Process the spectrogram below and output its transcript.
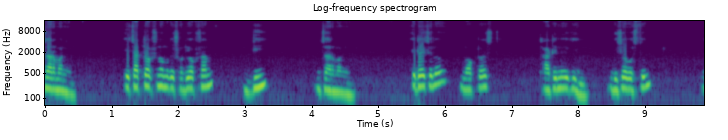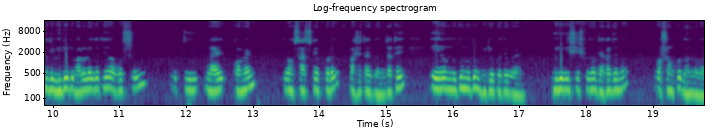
জার্মানি। এই চারটে অপশনের মধ্যে সঠিক অপশান ডি, জার্মানি। এটাই ছিল মক টেস্ট থার্টিনের কি বিষয়বস্তু, যদি ভিডিওটি ভালো লেগে থাকে, অবশ্যই একটি লাইক কমেন্ট এবং সাবস্ক্রাইব করে পাশে থাকবেন, যাতে এইরকম নতুন নতুন ভিডিও পেতে পারেন। ভিডিওটি শেষ পর্যন্ত দেখার জন্য অসংখ্য ধন্যবাদ।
